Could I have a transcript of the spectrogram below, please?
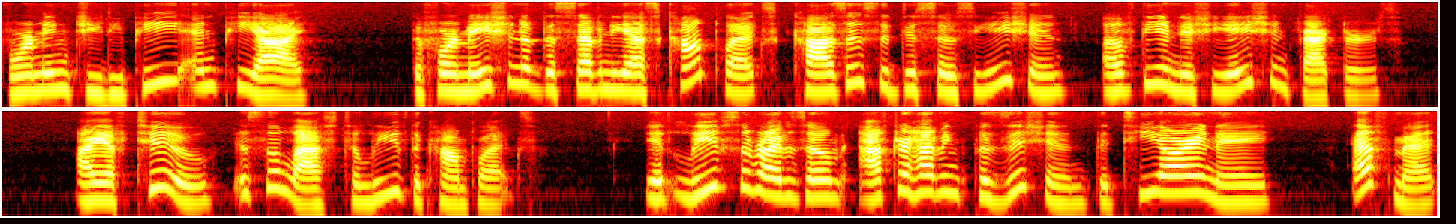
forming GDP and PI. The formation of the 70S complex causes the dissociation of the initiation factors. IF2 is the last to leave the complex. It leaves the ribosome after having positioned the tRNA FMET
